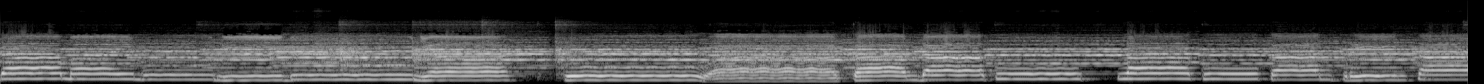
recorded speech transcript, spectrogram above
damaimu di dunia kuatkan daku lakukan perintahmu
